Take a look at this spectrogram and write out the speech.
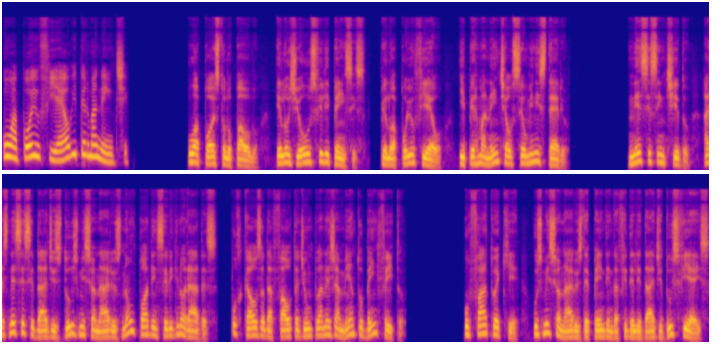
Um apoio fiel e permanente. O apóstolo Paulo elogiou os filipenses pelo apoio fiel e permanente ao seu ministério. Nesse sentido, as necessidades dos missionários não podem ser ignoradas, por causa da falta de um planejamento bem feito. O fato é que, os missionários dependem da fidelidade dos fiéis,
